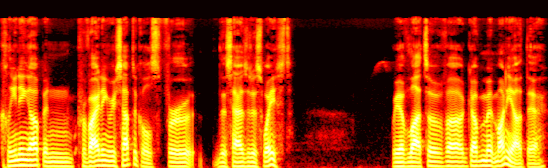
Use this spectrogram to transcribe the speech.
cleaning up and providing receptacles for this hazardous waste. We have lots of uh, government money out there.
